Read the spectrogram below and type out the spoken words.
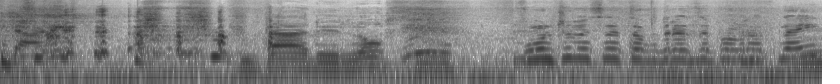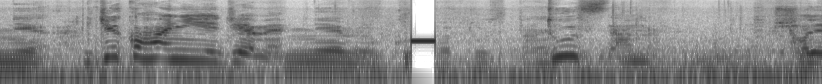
Dary. dary, losy. Włączymy sobie to w drodze powrotnej? Nie, Gdzie, kochani, jedziemy? nie wiem, kurwa, tu stań. Tu stanę. Ale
